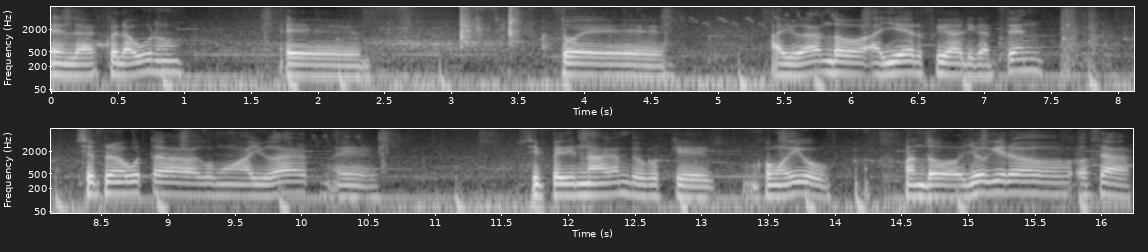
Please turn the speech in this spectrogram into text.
en la escuela 1, eh, estuve ayudando, ayer fui a Alicantén, siempre me gusta como ayudar, eh, sin pedir nada a cambio, porque como digo, cuando yo quiero, o sea,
